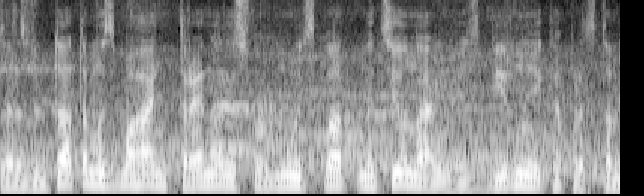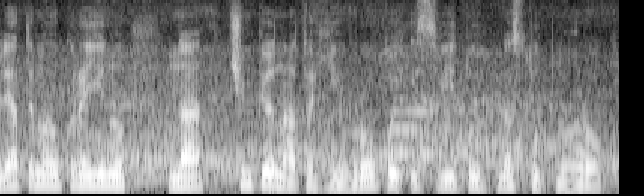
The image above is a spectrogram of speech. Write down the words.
За результатами змагань тренери сформують склад національної збірної, яка представлятиме Україну на чемпіонатах Європи і світу наступного року.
